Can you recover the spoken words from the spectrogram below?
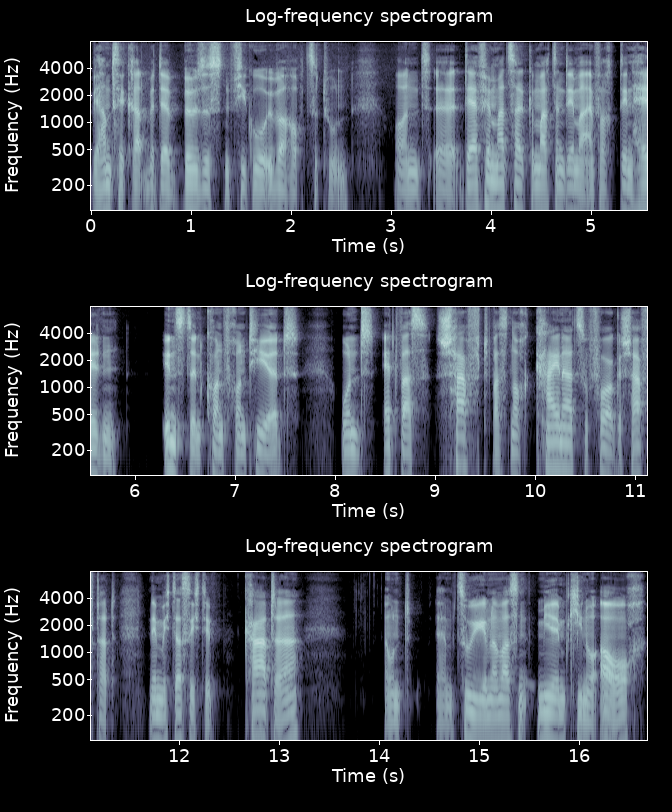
wir haben es hier gerade mit der bösesten Figur überhaupt zu tun. Und äh, der Film hat es halt gemacht, indem er einfach den Helden instant konfrontiert und etwas schafft, was noch keiner zuvor geschafft hat, nämlich dass sich dem Kater und ähm, zugegebenermaßen mir im Kino auch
